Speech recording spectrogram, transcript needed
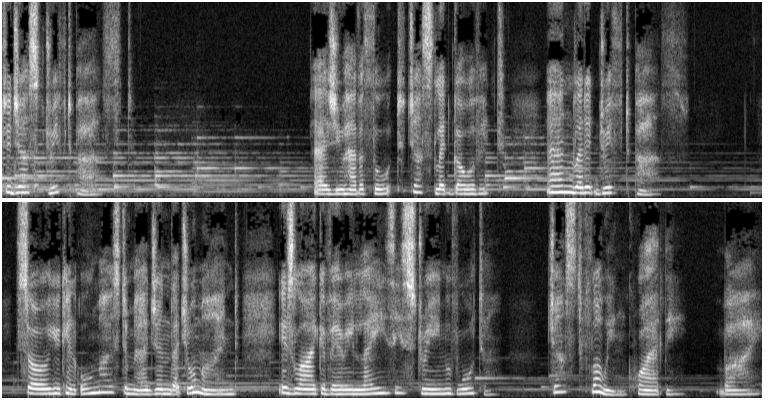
to just drift past. As you have a thought, just let go of it and let it drift past. So you can almost imagine that your mind is like a very lazy stream of water, just flowing quietly by.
